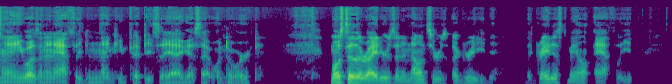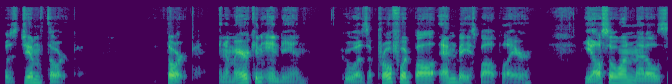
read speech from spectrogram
And he wasn't an athlete in 1950, so yeah, I guess that wouldn't have worked. Most of the writers and announcers agreed. The greatest male athlete was Jim Thorpe. Thorpe, an American Indian who was a pro football and baseball player. He also won medals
